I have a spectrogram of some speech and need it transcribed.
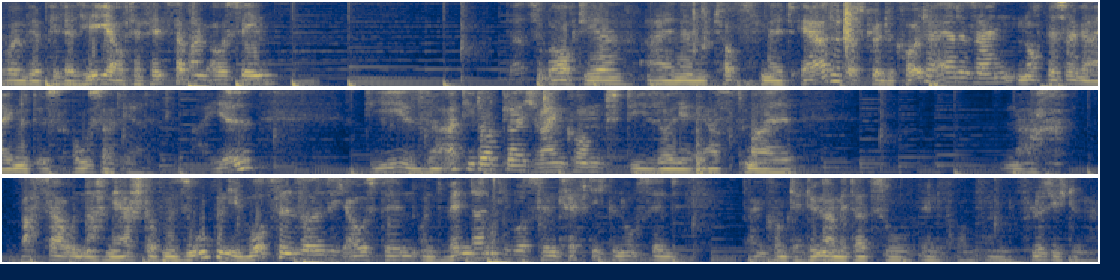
Wollen wir Petersilie auf der Fensterbank aussehen. Dazu braucht ihr einen Topf mit Erde, das könnte Kräutererde sein, noch besser geeignet ist Ausssaaterde, weil die Saat, die dort gleich reinkommt, die soll ja erstmal nach Wasser und nach Nährstoffen suchen. Die Wurzeln sollen sich ausbilden und wenn dann die Wurzeln kräftig genug sind, dann kommt der Dünger mit dazu in Form von Flüssigdünger.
